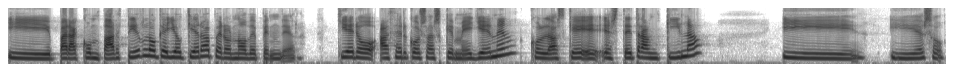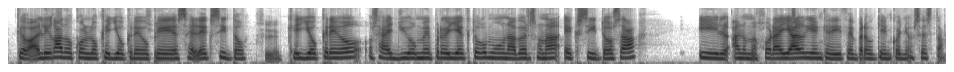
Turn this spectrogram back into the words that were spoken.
Y para compartir lo que yo quiera, pero no depender. Quiero hacer cosas que me llenen, con las que esté tranquila y, y eso, que va ligado con lo que yo creo Sí. que es el éxito. Sí. Que yo creo, o sea, yo me proyecto como una persona exitosa y a lo mejor hay alguien que dice, pero ¿quién coño es esta?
